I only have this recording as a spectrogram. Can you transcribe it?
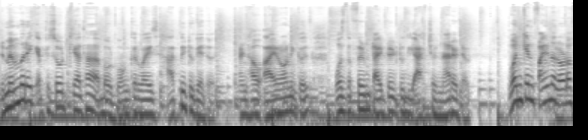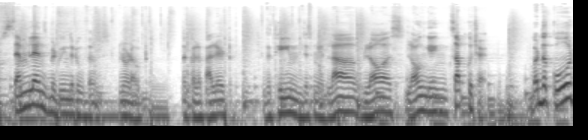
remember एक एपिसोड किया था about Wong Kar Wai is happy together and how ironical was the film title to the actual narrative one can find a lot of semblance between the two film no doubt the colour palette the theme जिसमें love, loss, longing सब कुछ है. But the core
